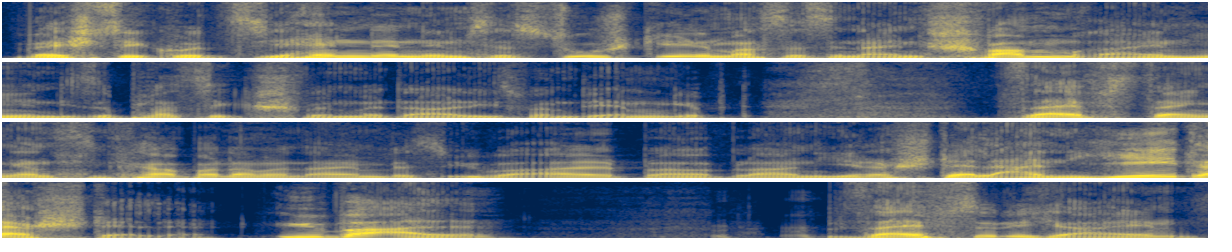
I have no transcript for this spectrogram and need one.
wäschst dir kurz die Hände, nimmst das Duschgel, machst das in einen Schwamm rein, hier in diese Plastikschwimme da, die es beim DM gibt. Seifst deinen ganzen Körper damit ein, bis überall, bla bla bla, an jeder Stelle, an jeder Stelle, überall, seifst du dich ein.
